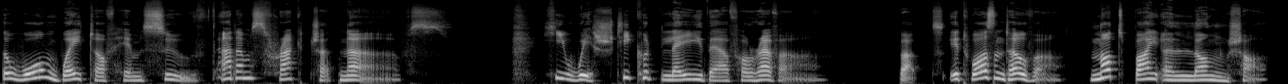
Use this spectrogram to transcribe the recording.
The warm weight of him soothed Adam's fractured nerves. He wished he could lay there forever. But it wasn't over, not by a long shot.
